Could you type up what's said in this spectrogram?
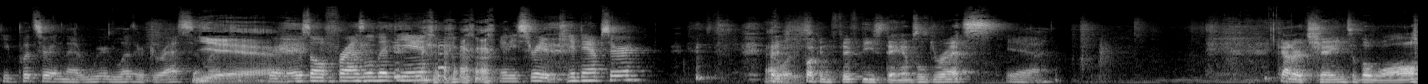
he puts her in that weird leather dress. And like, Yeah. her hair's all frazzled at the end, and he straight up kidnaps her. That That was fucking fifties damsel dress. Yeah, Got her chained to the wall.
